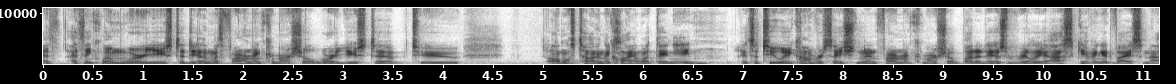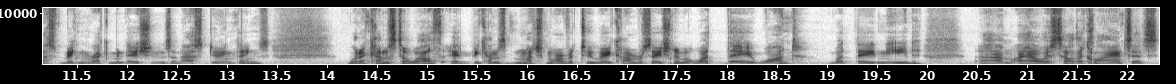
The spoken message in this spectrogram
I, th- I think when we're used to dealing with farm and commercial, we're used to, to almost telling the client what they need it's a two-way conversation in farm and commercial, but it is really us giving advice and us making recommendations and us doing things. When it comes to wealth, it becomes much more of a two-way conversation about what they want, what they need. Um, I always tell the clients it's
